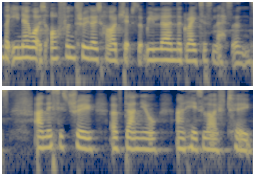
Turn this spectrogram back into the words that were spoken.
But you know what? It's often through those hardships that we learn the greatest lessons. And this is true of Daniel and his life too.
